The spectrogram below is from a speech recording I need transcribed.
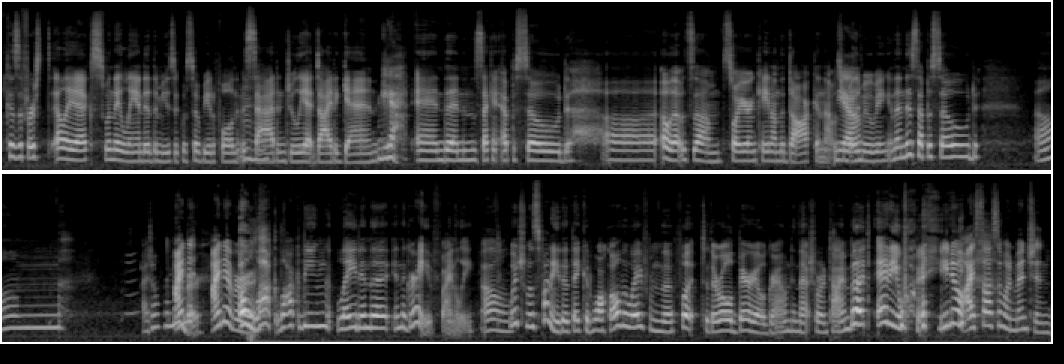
because the first LAX, when they landed, the music was so beautiful and it was Mhm. sad, and Juliet died again. Yeah. And then in the second episode, uh, oh, that was um, Sawyer and Kate on the dock, and that was Yeah. really moving. And then this episode, um, I don't I, remember. ne- I never. Oh, Locke, Locke being laid in the in the grave finally. Oh. Which was funny that they could walk all the way from the foot to their old burial ground in that short time. But anyway, You know, I saw someone mention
